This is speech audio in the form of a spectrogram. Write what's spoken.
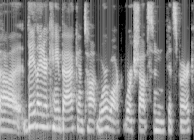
uh, they later came back and taught more walk- workshops in Pittsburgh.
